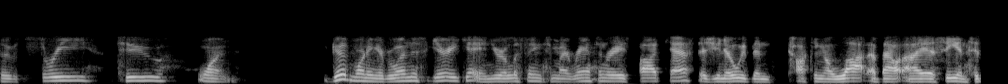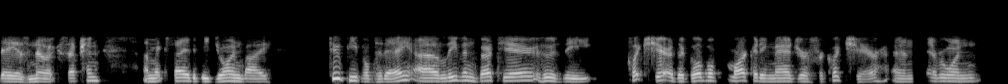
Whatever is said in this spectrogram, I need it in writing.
So three, two, one. Good morning, everyone. This is Gary Kay, and you're listening to my Rant and rAVes podcast. As you know, we've been talking a lot about ISE, and today is no exception. I'm excited to be joined by two people today. Uh, Lieven Bertier, who is the ClickShare, the global marketing manager for ClickShare, and everyone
